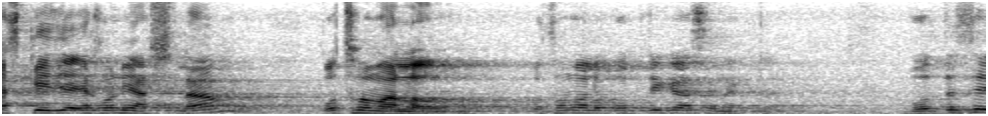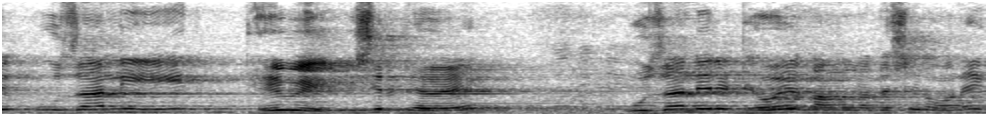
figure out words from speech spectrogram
আজকে যে এখনই আসলাম, প্রথম আলো প্রথম আলো পত্রিকা আছেন একটা? বলতেছে, উজানি ঢেউয়ে, কিসের ঢেউয়ে? উজানের ঢেউয়ে বাংলাদেশের অনেক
